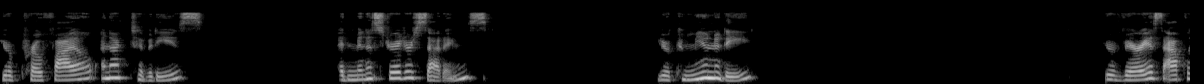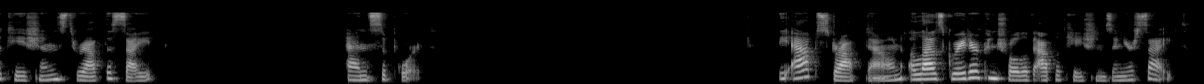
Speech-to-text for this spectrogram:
Your profile and activities, administrator settings, your community, your various applications throughout the site, and support. The Apps dropdown allows greater control of applications in your site.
